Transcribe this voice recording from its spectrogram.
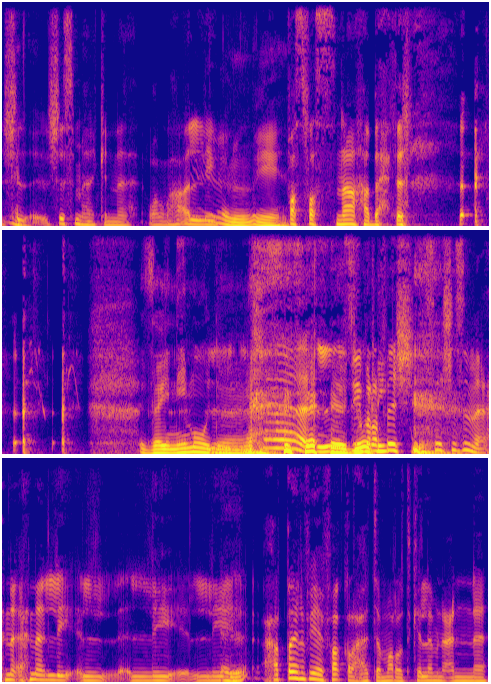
ش- شو اسمها كنا؟ والله اللي ال- إيه. فصفصناها بحثا زي نيمو دوري. فيش. شو اسمها إحنا إحنا اللي اللي اللي إيه. حطينا فيها فقرة حتى مرة تكلمنا عن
